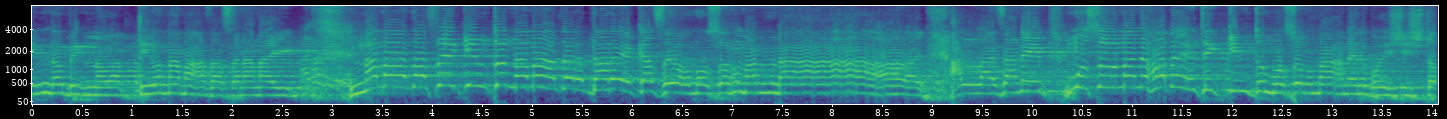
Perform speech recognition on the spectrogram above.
ভিন্ন ভিন্ন ভিন্ন আত্মীয় নামাজ আছে না নাই? নামাজ আছে কিন্তু নামাজের দ্বারে কাছেও মুসলমান নাই। আল্লাহ জানে মুসলমান হবে ঠিক কিন্তু মুসলমানের বৈশিষ্ট্য,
